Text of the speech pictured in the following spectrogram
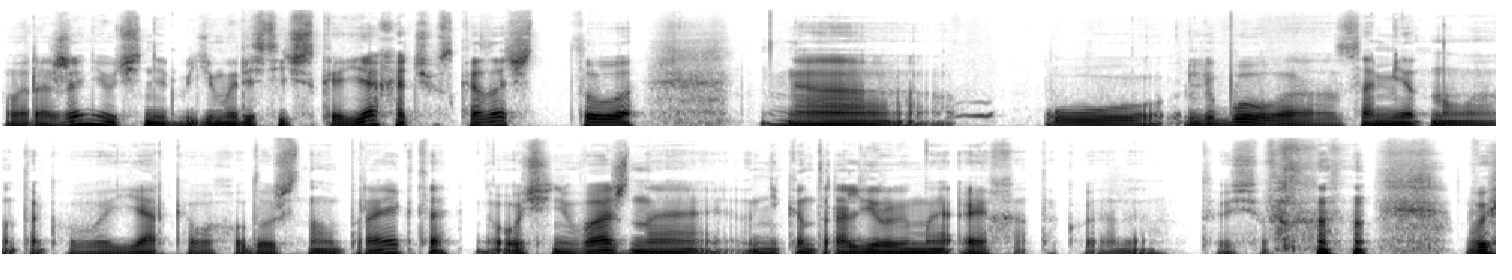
выражение, очень юмористическое. Я хочу сказать, что э, у любого заметного такого яркого художественного проекта очень важно неконтролируемое эхо такое, да. То есть вы,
